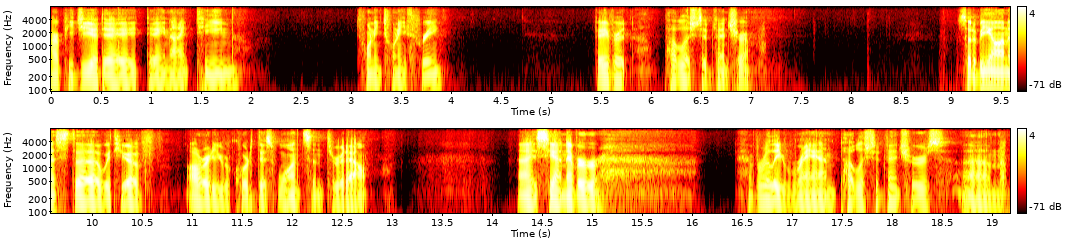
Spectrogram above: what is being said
RPG a Day, Day 19, 2023. Favorite published adventure. So to be honest uh, with you, I've already recorded this once and threw it out. Uh, you see, I never have really ran published adventures. Um,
